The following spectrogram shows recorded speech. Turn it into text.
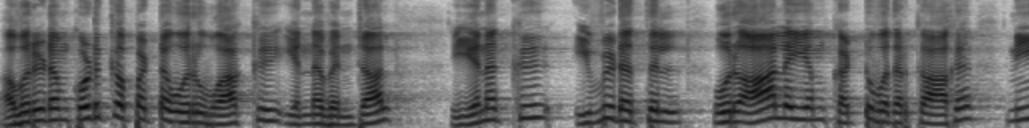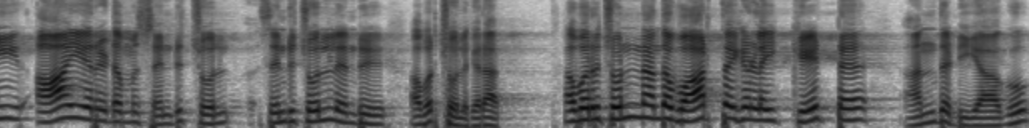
அவரிடம் கொடுக்கப்பட்ட ஒரு வாக்கு என்னவென்றால் எனக்கு இவ்விடத்தில் ஒரு ஆலயம் கட்டுவதற்காக நீர் ஆயரிடம் சென்று சொல் சென்று சொல் என்று அவர் சொல்கிறார். அவர் சொன்ன அந்த வார்த்தைகளை கேட்ட அந்த டியாகோ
